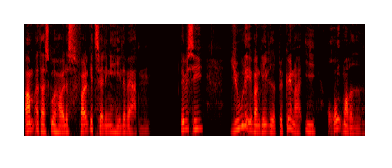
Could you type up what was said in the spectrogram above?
om, at der skulle holdes folketælling i hele verden. Det vil sige, juleevangeliet begynder i Romeriet.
